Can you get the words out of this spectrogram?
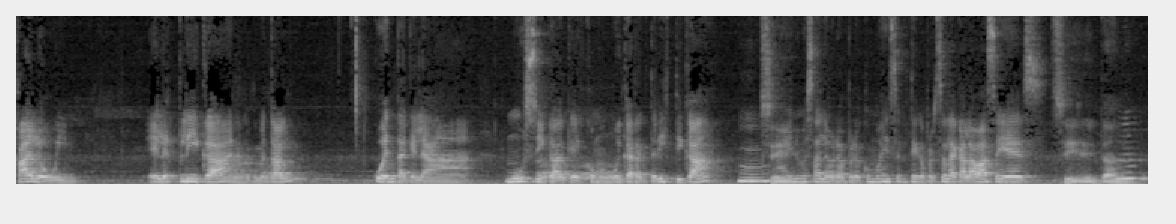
Halloween. Él explica en el documental, cuenta que la música, que es como muy característica. Sí. Ay, no me sale ahora, pero como es que aparece la calabaza y es. Sí, sí, tal.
